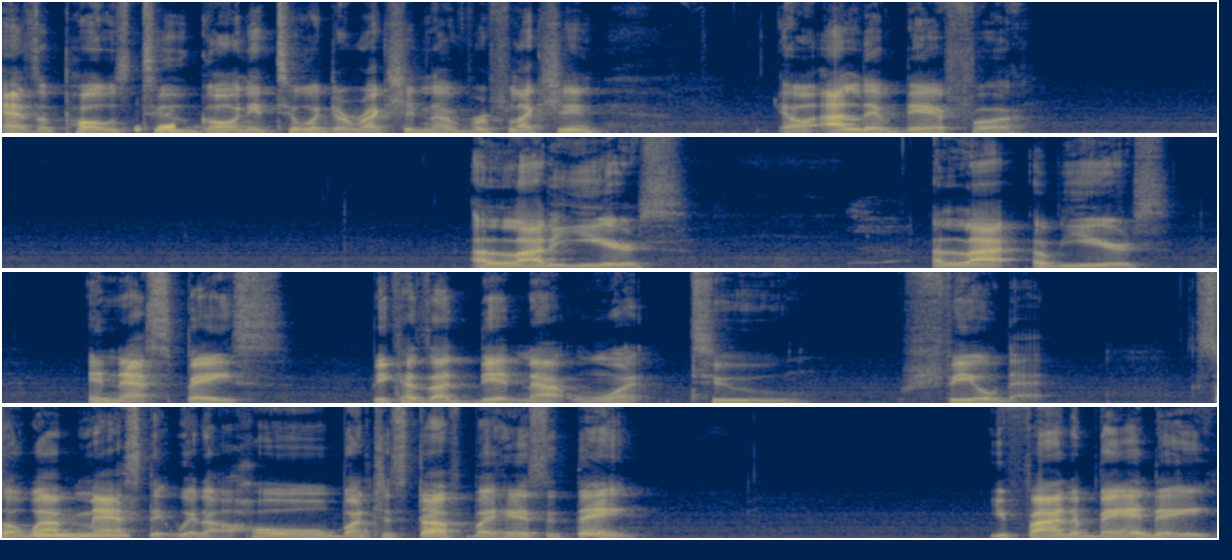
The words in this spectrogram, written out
as opposed to going into a direction of reflection. Yo i lived there for a lot of years a lot of years in that space because i did not want to feel that so mm-hmm. i masked it with a whole bunch of stuff but here's the thing you find a band aid,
